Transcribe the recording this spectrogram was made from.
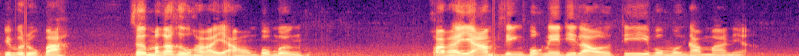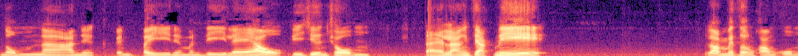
พี่พูดถูกปะซึ่งมันก็คือความพยายามของพวกมึง ความพยายามสิ่งพวกนี้ที่เราที่พวกมึงทำมาเนี่ย นมนานเนี่ยเป็นปีเนี่ยมันดีแล้ว พี่ชื่นชม แต่หลังจากนี้ เราไม่สนความคุ้ม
